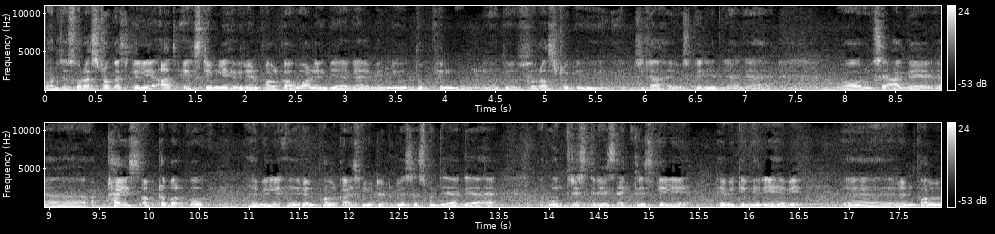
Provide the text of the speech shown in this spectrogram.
और जो सौराष्ट्र कच्छ के लिए आज एक्सट्रीमली हेवी रेनफॉल का वार्निंग दिया गया है मेनली दक्षिण जो सौराष्ट्र की जिला है उसके लिए दिया गया है और उससे आगे अट्ठाईस अक्टूबर को हेवी रेनफॉल का आइसोलेटेड प्लेसेस में दिया गया है और उनतीस तीस इकतीस के लिए heavy to very heavy rainfall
